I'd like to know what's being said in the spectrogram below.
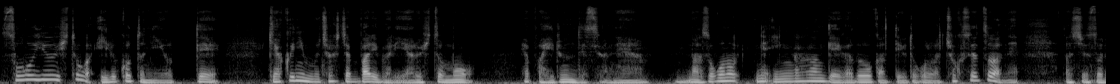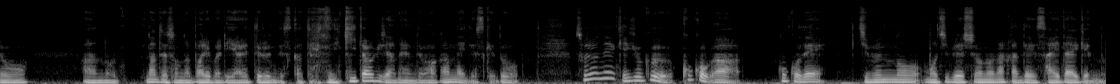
そういう人がいることによって逆にむちゃくちゃバリバリやる人もやっぱいるんですよね。まあそこのね因果関係がどうかっていうところは直接はね私それもあのなんでそんなバリバリやれてるんですかって別に 聞いたわけじゃないので分かんないですけどそれはね結局個々が個々で自分のモチベーションの中で最大限の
